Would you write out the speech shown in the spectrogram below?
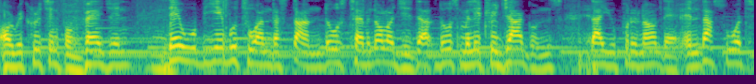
or recruiting for Virgin, they will be able to understand those terminologies, that those military jargons yeah. that you're putting out there, and that's what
